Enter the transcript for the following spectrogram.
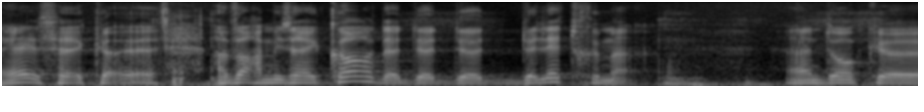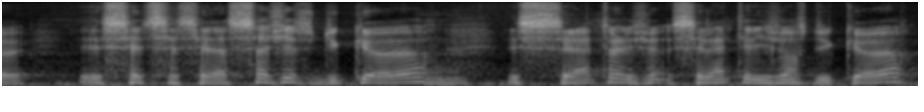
Euh, avoir miséricorde de, l'être humain. Hein, donc, euh, c'est la sagesse du cœur, mmh. c'est l'intelligence du cœur,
